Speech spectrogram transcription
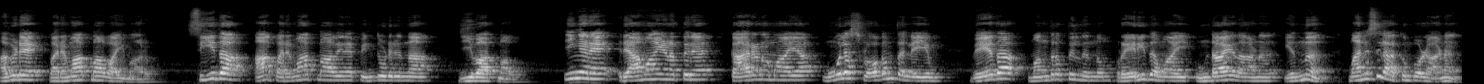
അവിടെ പരമാത്മാവായി മാറും. സീത ആ പരമാത്മാവിനെ പിന്തുടരുന്ന ജീവാത്മാവും. ഇങ്ങനെ രാമായണത്തിന് കാരണമായ മൂലശ്ലോകം തന്നെയും വേദ മന്ത്രത്തിൽ നിന്നും പ്രേരിതമായി ഉണ്ടായതാണ് എന്ന് മനസ്സിലാക്കുമ്പോഴാണ്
